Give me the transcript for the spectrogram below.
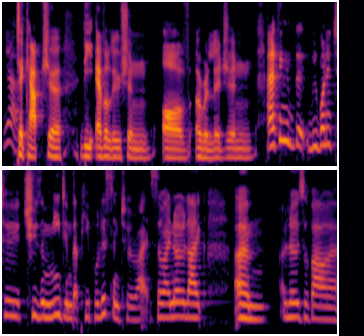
Yeah. to capture the evolution of a religion. And I think that we wanted to choose a medium that people listen to, right? So I know, like, um, loads of our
